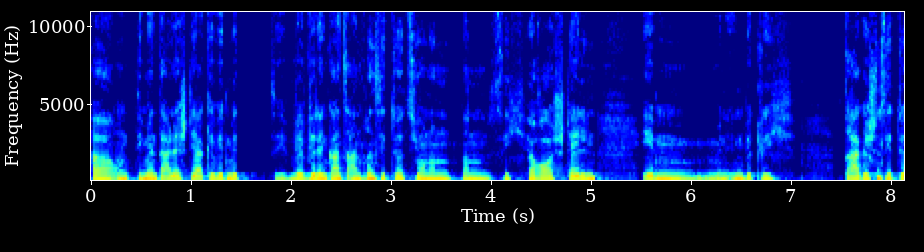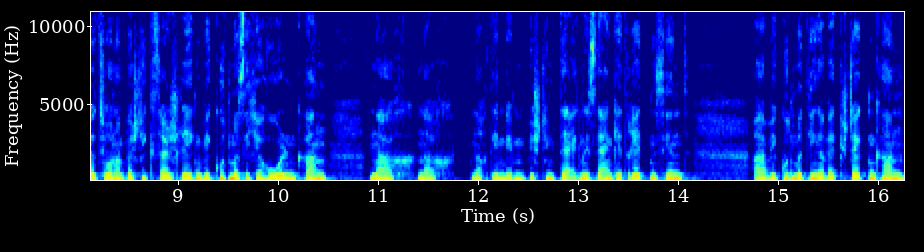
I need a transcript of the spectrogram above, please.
äh, und die mentale Stärke wird mit wird in ganz anderen Situationen dann sich herausstellen, eben in, in wirklich tragischen Situationen bei Schicksalsschlägen, wie gut man sich erholen kann, nach, nach, nachdem eben bestimmte Ereignisse eingetreten sind wie gut man Dinge wegstecken kann.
